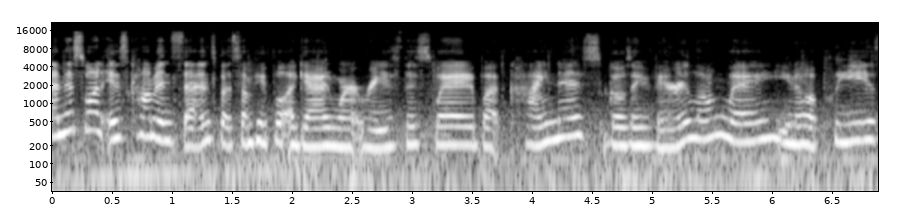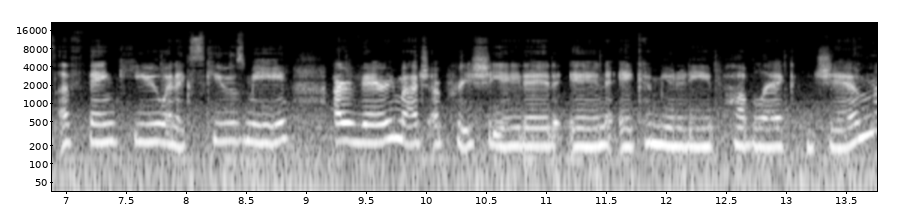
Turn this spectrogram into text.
And this one is common sense, but some people, again, weren't raised this way, but kindness goes a very long way. You know, a please, a thank you, and excuse me are very much appreciated in a community public gym.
